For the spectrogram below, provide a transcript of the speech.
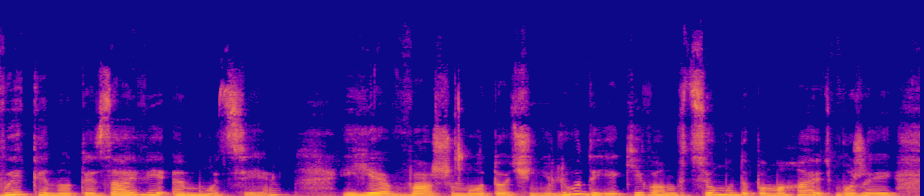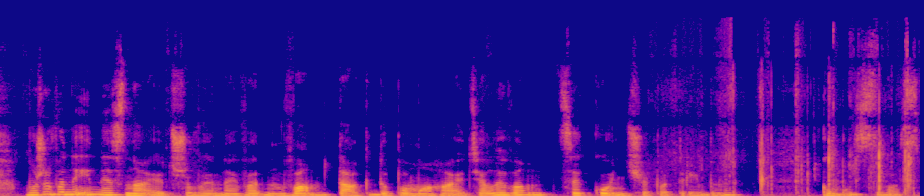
викинути зайві емоції. Є в вашому оточенні люди, які вам в цьому допомагають. Може, і, може вони і не знають, що вони вам- так допомагають, але вам це конче потрібно комусь з вас.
